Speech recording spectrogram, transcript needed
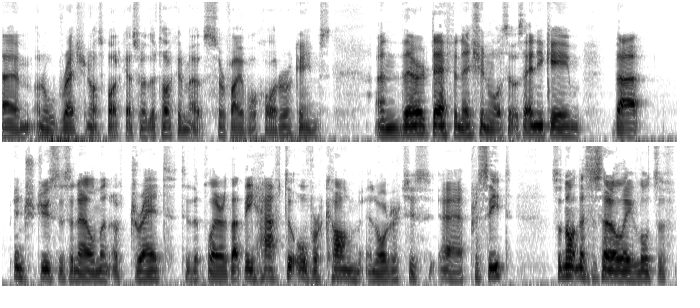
um, an old Retronauts podcast where they're talking about survival horror games. And their definition was it was any game that introduces an element of dread to the player that they have to overcome in order to uh, proceed. So not necessarily loads of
